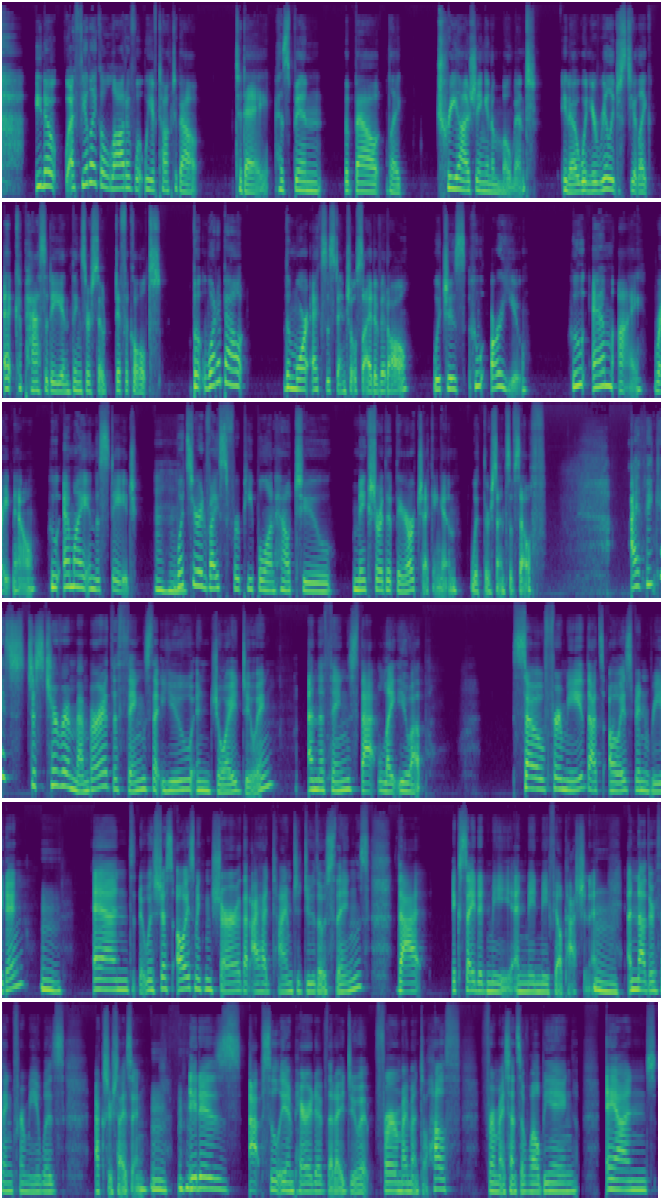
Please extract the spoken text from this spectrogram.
You know i feel like a lot of what we have talked about today has been about like triaging in a moment you know, when you're really just you're like at capacity and things are so difficult. But what about the more existential side of it all, which is who are you? Who am I right now? Who am I in the stage? Mm-hmm. What's your advice for people on how to make sure that they are checking in with their sense of self? I think it's just to remember the things that you enjoy doing and the things that light you up so for me, that's always been reading. Mm. And it was just always making sure that I had time to do those things that excited me and made me feel passionate. Mm. Another thing for me was exercising. Mm. Mm-hmm. It is absolutely imperative that I do it for my mental health, for my sense of well being. And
